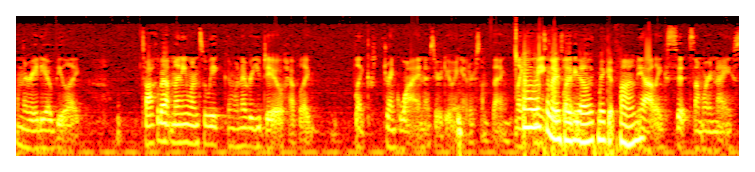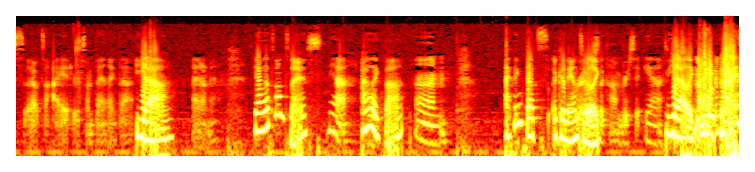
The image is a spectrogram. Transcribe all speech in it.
on the radio be like, "Talk about money once a week, and whenever you do, have like, like drink wine as you're doing it or something. Like, oh, make that's a it, nice like, idea. Like, make it fun. Yeah, like sit somewhere nice outside or something like that. Yeah. I. Yeah, that sounds nice. Yeah. I like that. Um, I think that's a good answer. Like, the conversation. Yeah. yeah, like my, my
